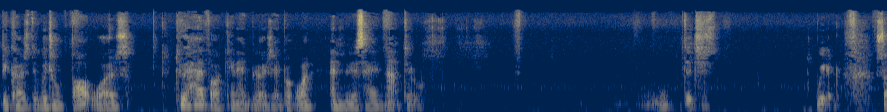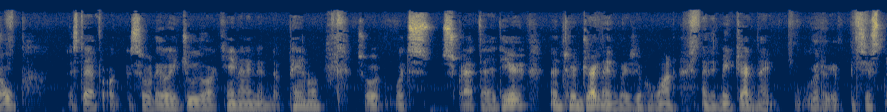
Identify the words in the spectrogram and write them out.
Because the original thought was to have Arcanine be a legendary Pokemon, and they decided not to. It's just weird. So instead of, so they already drew our Arcanine in the panel, so let's scrap that idea and turn Dragonite into a legendary Pokemon, and then make Dragonite literally, it's just,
